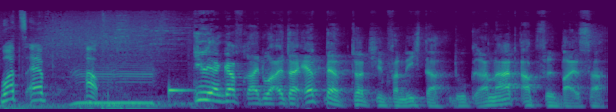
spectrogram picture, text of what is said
WhatsApp ab. Kilian Gaffrey, du alter Erdbeertörtchenvernichter, du Granatapfelbeißer.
